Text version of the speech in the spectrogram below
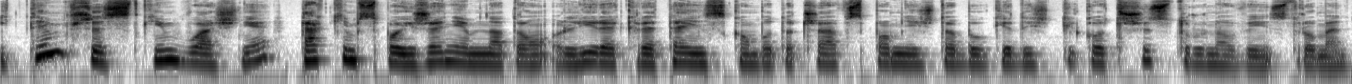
i tym wszystkim właśnie takim spojrzeniem na tą lirę kreteńską, bo to trzeba wspomnieć, to był kiedyś tylko trzystrunowy instrument.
